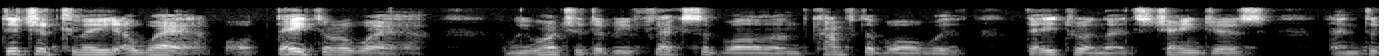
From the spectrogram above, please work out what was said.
digitally aware or data aware. And we want you to be flexible and comfortable with data and its changes and to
